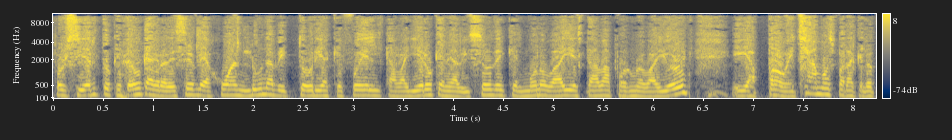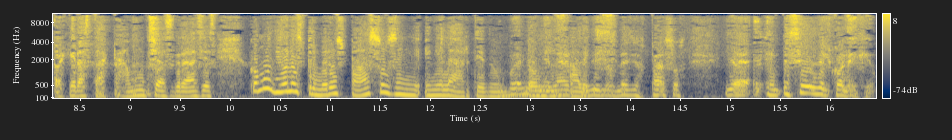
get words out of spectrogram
Por cierto, que tengo que agradecerle a Juan Luna Victoria, que fue el caballero que me avisó de que el Mono Valle estaba por Nueva York y aprovechamos para que lo trajera hasta acá. Muchas gracias. ¿Cómo dio los primeros pasos en, en el arte, don, Bueno, don en el arte Alex? di los medios pasos. Ya empecé desde el colegio,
